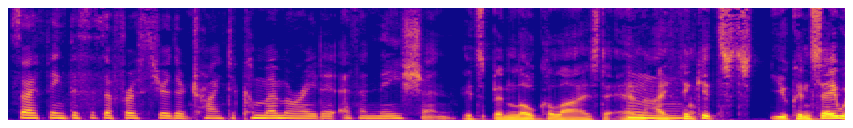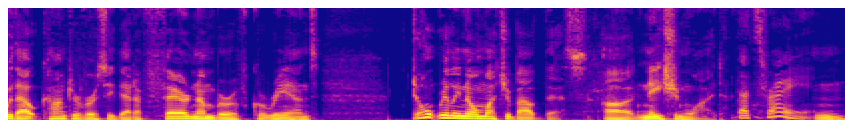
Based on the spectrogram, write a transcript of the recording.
So I think this is the first year they're trying to commemorate it as a nation. It's been localized, and I think it's you can say without controversy that a fair number of Koreans don't really know much about this uh, nationwide. That's right. Uh,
